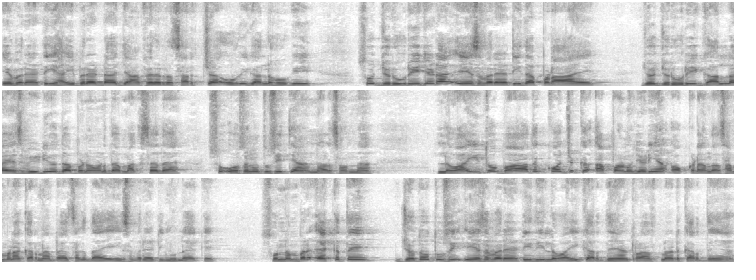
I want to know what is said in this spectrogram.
ਇਹ ਵੈਰਾਈਟੀ ਹਾਈਬ੍ਰਿਡ ਆ ਜਾਂ ਫਿਰ ਰਿਸਰਚ ਆ, ਉਹ ਵੀ ਗੱਲ ਹੋ ਗਈ। ਸੋ ਜ਼ਰੂਰੀ ਜਿਹੜਾ ਇਸ ਵੈਰਾਈਟੀ ਦਾ ਪੜਾਅ ਹੈ ਜੋ ਜ਼ਰੂਰੀ ਗੱਲ ਆ, ਇਸ ਵੀਡੀਓ ਦਾ ਬਣਾਉਣ ਦਾ ਮਕਸਦ ਹੈ ਸੋ ਉਸ ਨੂੰ ਤੁਸੀਂ ਧਿਆਨ ਨਾਲ ਸੁਣਨਾ। ਲਵਾਈ ਤੋਂ ਬਾਅਦ ਕੁਝ ਕੁ ਆਪਾਂ ਨੂੰ ਜਿਹੜੀਆਂ ਔਕੜਾਂ ਦਾ ਸਾਹਮਣਾ ਕਰਨਾ ਪੈ ਸਕਦਾ ਹੈ ਇਸ ਵੈਰਾਈਟੀ ਨੂੰ ਲੈ ਕੇ। ਸੋ ਨੰਬਰ 1 ਤੇ ਜਦੋਂ ਤੁਸੀਂ ਇਸ ਵੈਰਾਈਟੀ ਦੀ ਲਵਾਈ ਕਰਦੇ ਆ, ਟਰਾਂਸਪਲਾਂਟ ਕਰਦੇ ਆ,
